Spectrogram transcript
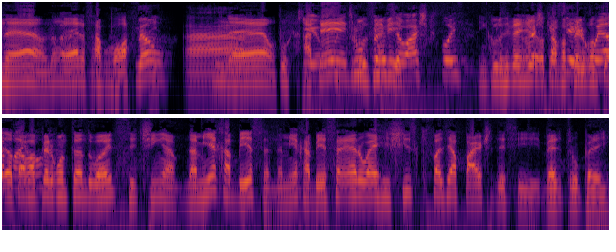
Não, não era essa bosta. Não? Ah, Não. Porque Até, o Troopers inclusive- eu acho que foi. Inclusive, Eu eu, tava pergunta- eu tava perguntando antes se tinha. Na minha cabeça, na minha cabeça era o RX que fazia parte desse velho Trooper aí.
